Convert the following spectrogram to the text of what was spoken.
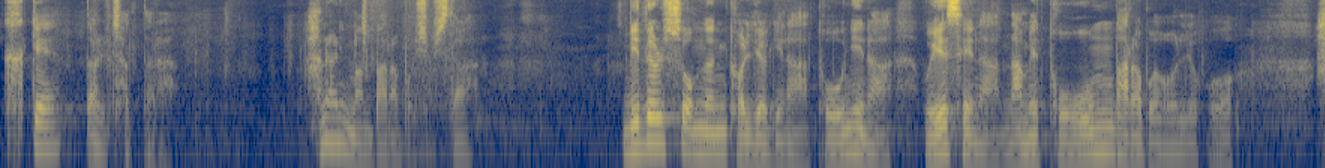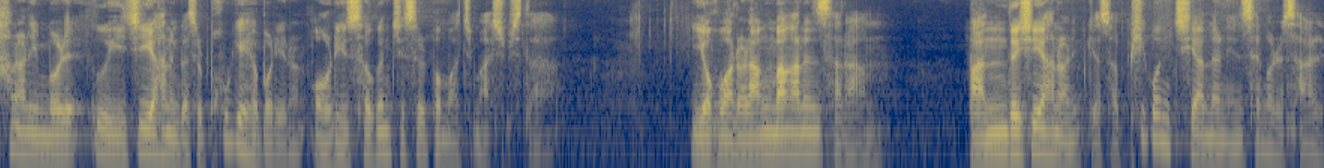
크게 떨쳤더라. 하나님만 바라보십시다. 믿을 수 없는 권력이나 돈이나 외세나 남의 도움 바라보려고 하나님을 의지하는 것을 포기해 버리는 어리석은 짓을 범하지 마십시다. 여호와를 악망하는 사람 반드시 하나님께서 피곤치 않은 인생을 살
